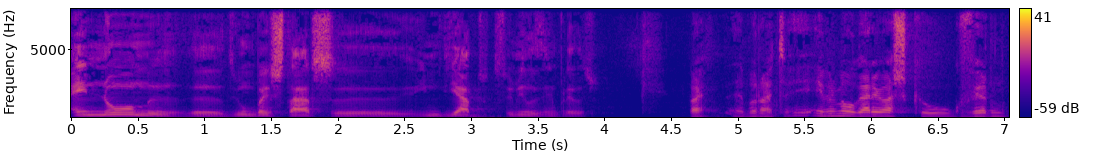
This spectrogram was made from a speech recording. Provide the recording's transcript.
em nome uh, de um bem-estar uh, imediato de famílias e empresas? Bem, eh, boa noite. Em primeiro lugar, eu acho que o Governo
